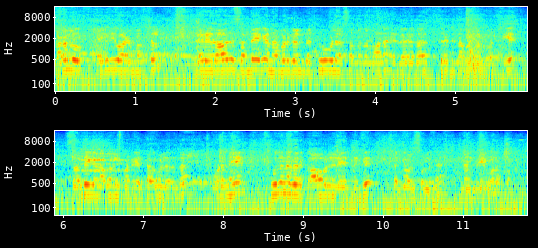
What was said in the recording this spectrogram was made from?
கடலூர் பகுதி வாழ் மக்கள் வேறு ஏதாவது சந்தேக நபர்கள் இந்த டூ வீலர் சம்மந்தமான வேறு ஏதாவது திருட்டு நபர்கள் பற்றிய சந்தேக நபர்கள் பற்றிய தகவல் இருந்தால் உடனே புதுநகர் காவல் நிலையத்துக்கு தகவல் சொல்லுங்கள் நன்றி வணக்கம்.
